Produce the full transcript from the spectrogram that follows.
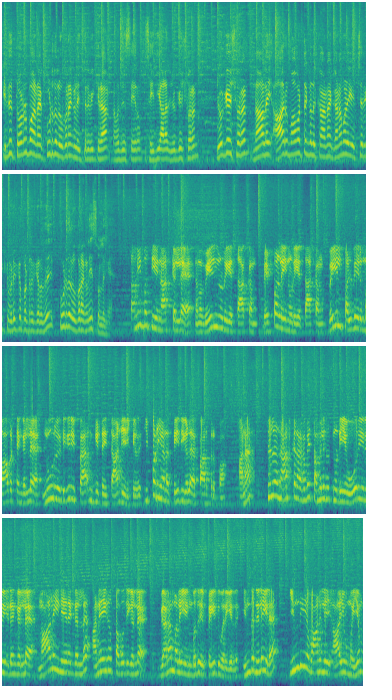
இது தொடர்பான கூடுதல் விவரங்களை தெரிவிக்கிறார் நமது செய்தியாளர் யோகேஸ்வரன். யோகேஸ்வரன் நாளை ஆறு மாவட்டங்களுக்கான கனமழை எச்சரிக்கை விடுக்கப்பட்டிருக்கிறது. கூடுதல் விவரங்களை சொல்லுங்க. சமீபத்திய நாட்கள்ல நம்ம வெயிலினுடைய தாக்கம் வெப்பலையினுடைய தாக்கம் வெயில் பல்வேறு மாவட்டங்கள்ல நூறு டிகிரி ஃபாரன்ஹீட்டை தாண்டி இருக்கிறது. இப்படியான செய்திகளை பார்த்திருப்போம். ஆனா சில நாட்களாகவே தமிழகத்தினுடைய ஓரிரு இடங்கள்ல மாலை நேரங்கள்ல அநேக பகுதிகளில் கனமழை என்பது பெய்து வருகிறது. இந்த நிலையில இந்திய வானிலை ஆய்வு மையம்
